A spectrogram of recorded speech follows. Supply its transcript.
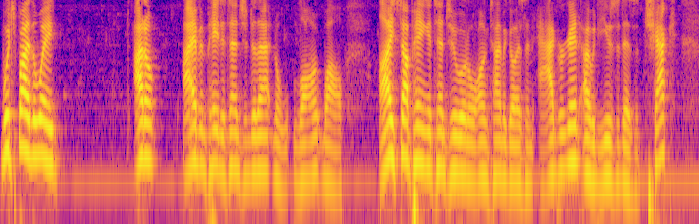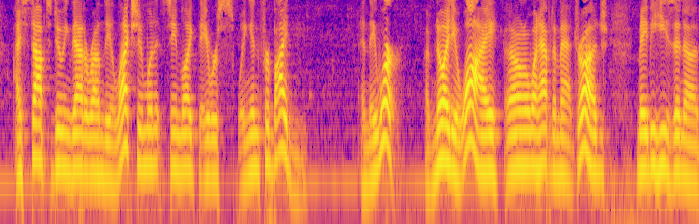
Which, by the way, I don't. I haven't paid attention to that in a long. Well, I stopped paying attention to it a long time ago as an aggregate. I would use it as a check. I stopped doing that around the election when it seemed like they were swinging for Biden, and they were. I have no idea why. I don't know what happened to Matt Drudge. Maybe he's in a,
